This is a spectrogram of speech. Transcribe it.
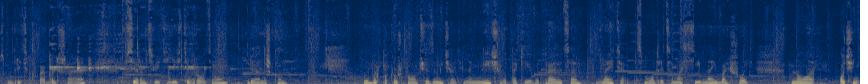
Смотрите, какая большая. В сером цвете есть и в розовом рядышком. Выбор по кружкам вообще замечательный. Мне еще вот такие вот нравятся. Знаете, смотрится массивно и большой, но очень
